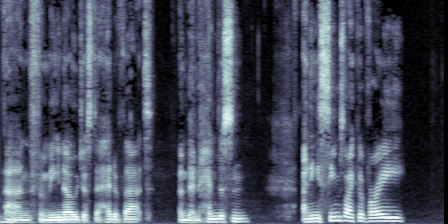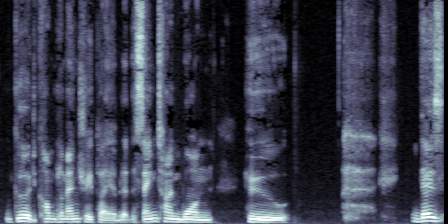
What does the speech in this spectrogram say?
mm-hmm. and Firmino just ahead of that, and then Henderson. And he seems like a very good complementary player, but at the same time, one who there's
